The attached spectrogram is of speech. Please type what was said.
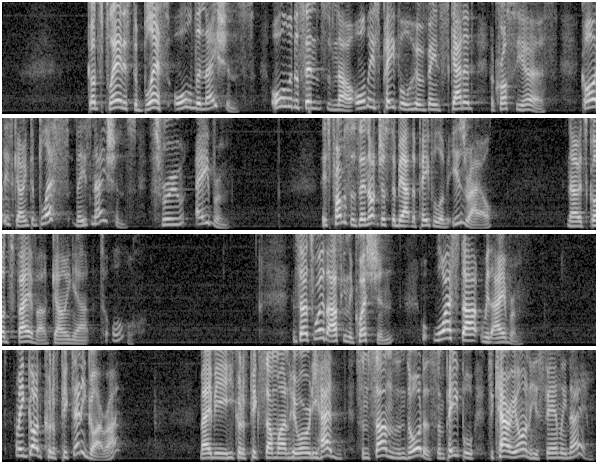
God's plan is to bless all the nations, all the descendants of Noah, all these people who have been scattered across the earth. God is going to bless these nations through Abram. These promises, they're not just about the people of Israel. No, it's God's favor going out to all. And so it's worth asking the question why start with Abram? I mean, God could have picked any guy, right? Maybe he could have picked someone who already had some sons and daughters, some people to carry on his family name.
